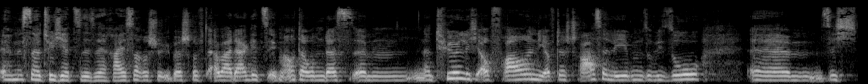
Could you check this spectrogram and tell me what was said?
ähm, ist natürlich jetzt eine sehr reißerische Überschrift, aber da geht es eben auch darum, dass ähm, natürlich auch Frauen, die auf der Straße leben, sowieso ähm, sich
